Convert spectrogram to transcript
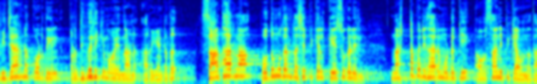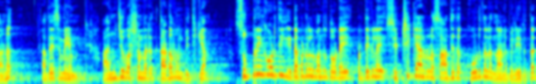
വിചാരണ കോടതിയിൽ പ്രതിഫലിക്കുമോ എന്നാണ് അറിയേണ്ടത്. സാധാരണ പൊതുമുതൽ നശിപ്പിക്കൽ കേസുകളിൽ നഷ്ടപരിഹാരം ഒടുക്കി അവസാനിപ്പിക്കാവുന്നതാണ്. അതേസമയം അഞ്ചു വർഷം വരെ തടവും വിധിക്കാം. സുപ്രീം കോടതി ഇടപെടൽ വന്നതോടെ പ്രതികളെ ശിക്ഷിക്കാനുള്ള സാധ്യത കൂടുതലെന്നാണ് വിലയിരുത്തൽ.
